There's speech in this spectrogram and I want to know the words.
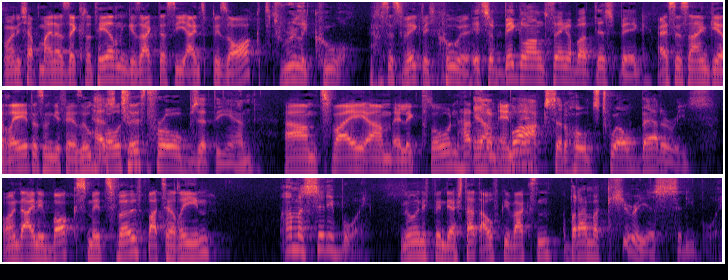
Und ich habe meiner Sekretärin gesagt, dass sie eins besorgt. It's really cool. Das ist wirklich cool. It's a big, long thing about this big. Es ist ein Gerät, das ungefähr so Has groß two ist, probes at the end, ähm, zwei ähm, Elektroden hat am and a Ende box that holds 12 batteries. und eine Box mit zwölf Batterien. I'm a city boy, Nun, ich bin in der Stadt aufgewachsen, but I'm a curious city boy.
